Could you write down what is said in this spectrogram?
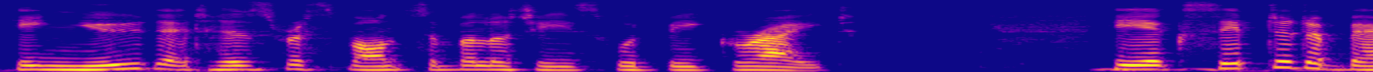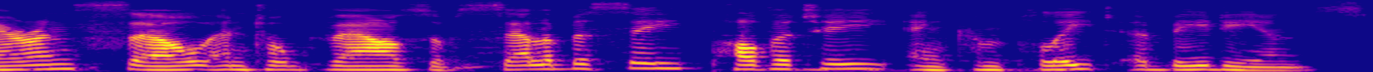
he knew that his responsibilities would be great. He accepted a barren cell and took vows of celibacy, poverty, and complete obedience.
